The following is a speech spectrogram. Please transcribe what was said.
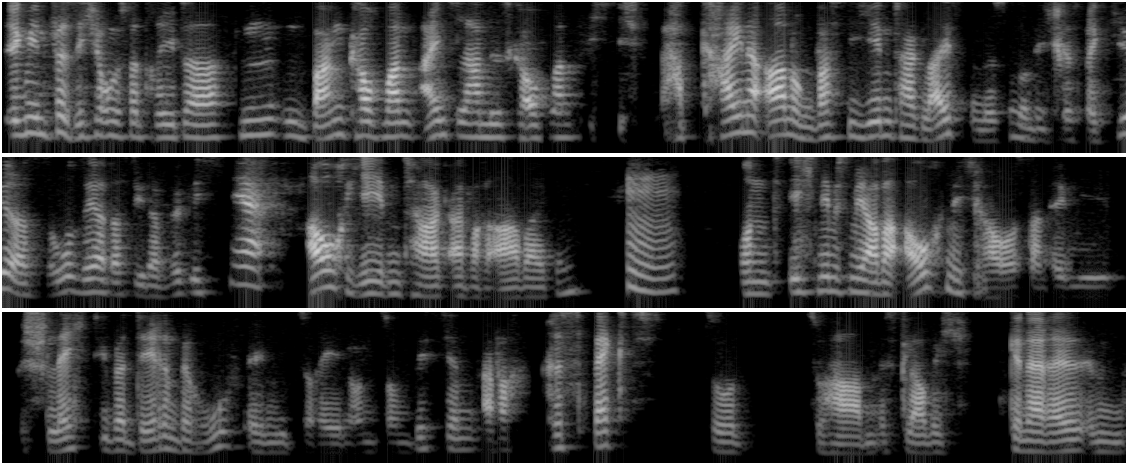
irgendwie ein Versicherungsvertreter, ein ein Bankkaufmann, Einzelhandelskaufmann, ich, ich habe keine Ahnung, was die jeden Tag leisten müssen und ich respektiere das so sehr, dass sie da wirklich Ja, auch jeden Tag einfach arbeiten. mm. Und ich nehme es mir aber auch nicht raus, dann irgendwie schlecht über deren Beruf irgendwie zu reden und so ein bisschen einfach Respekt so zu haben, ist, glaube ich, generell in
